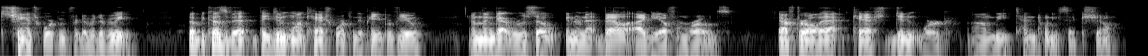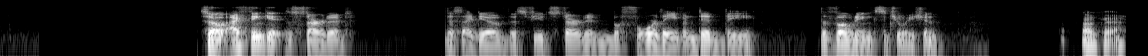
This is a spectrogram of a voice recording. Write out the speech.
to chance working for WWE. But because of it, they didn't want Cash working the pay per view, and then got Russo internet ballot idea from Rhodes. After all that, Cash didn't work on the 1026 show. So I think it started. This idea of this feud started before they even did the the voting situation. Okay.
